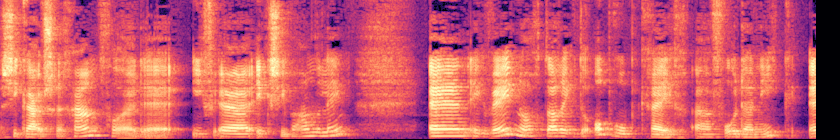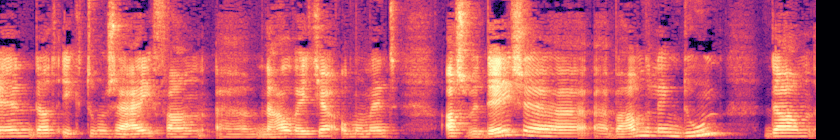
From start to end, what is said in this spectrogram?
ziekenhuis gegaan voor de ICSI-behandeling. En ik weet nog dat ik de oproep kreeg uh, voor Danique. En dat ik toen zei van, uh, nou weet je, op het moment als we deze uh, behandeling doen, dan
